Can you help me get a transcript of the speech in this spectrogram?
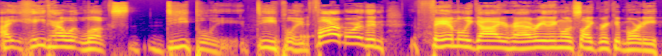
I hate how it looks deeply, deeply. Far more than Family Guy or how everything looks like Rick and Morty.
